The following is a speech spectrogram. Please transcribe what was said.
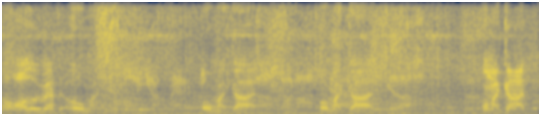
Oh, all of them after? Oh my. Oh my god. Oh my god. Oh my god.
